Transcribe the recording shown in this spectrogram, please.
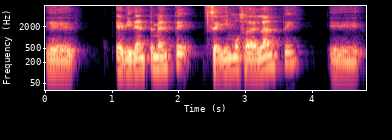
Eh, evidentemente, seguimos adelante. Eh,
